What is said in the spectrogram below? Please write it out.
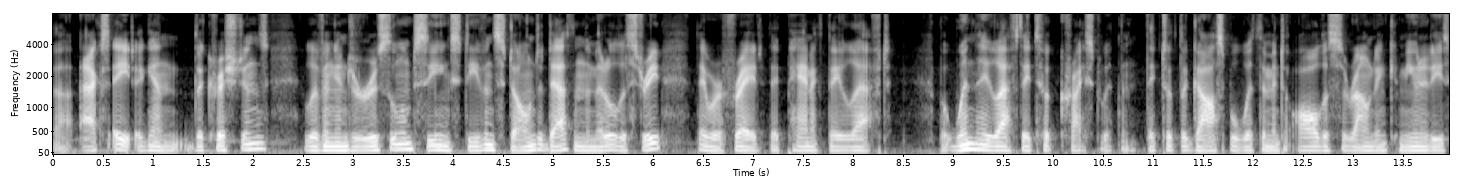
Uh, Acts 8, again, the Christians living in Jerusalem, seeing Stephen stoned to death in the middle of the street, they were afraid. They panicked. They left. But when they left, they took Christ with them. They took the gospel with them into all the surrounding communities.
